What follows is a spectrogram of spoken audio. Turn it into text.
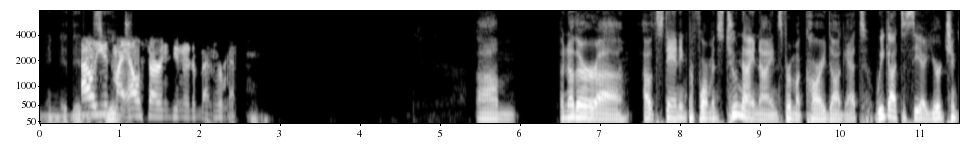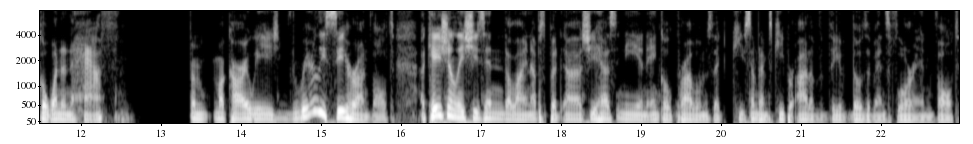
I mean, it, it's I'll use my huge. Al Sharn's unit of measurement. Um, another uh, outstanding performance, two nine nines from Akari Doggett. We got to see a Yurchenko one and a half from Makari. We rarely see her on vault. Occasionally, she's in the lineups, but uh, she has knee and ankle problems that keep sometimes keep her out of the, those events, floor and vault.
